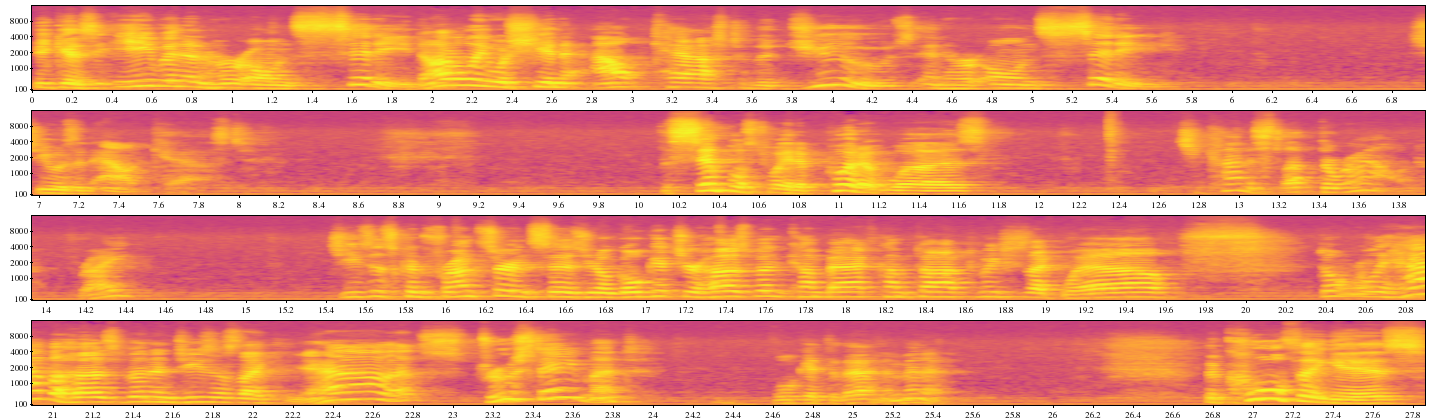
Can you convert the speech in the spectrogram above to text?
Because even in her own city, not only was she an outcast to the Jews in her own city, she was an outcast. The simplest way to put it was she kind of slept around, right? Jesus confronts her and says, You know, go get your husband, come back, come talk to me. She's like, Well, don't really have a husband. And Jesus like, Yeah, that's true statement. We'll get to that in a minute. The cool thing is,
